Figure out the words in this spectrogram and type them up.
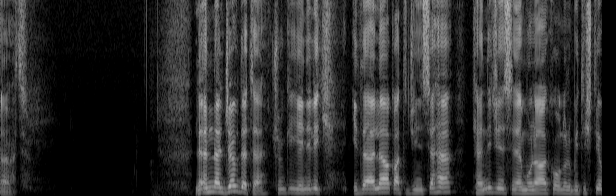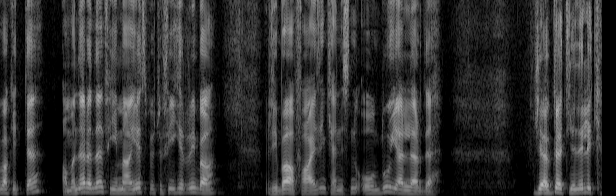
Evet. لأن الcevdete çünkü yenilik İzâ lâkat cinseha kendi cinsine mulaka olur bitiştiği vakitte ama nerede? Fîmâ yesbetu fîhir riba riba faizin kendisinde olduğu yerlerde cevdet yenilik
